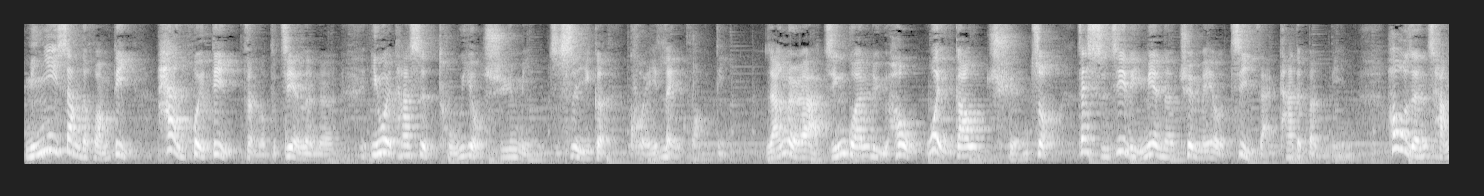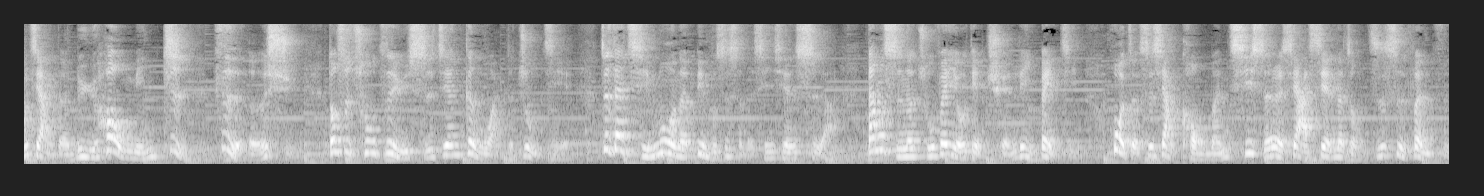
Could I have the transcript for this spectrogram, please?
名义上的皇帝。汉惠帝怎么不见了呢？因为他是徒有虚名，只是一个傀儡皇帝。然而啊，尽管吕后位高权重，在《史记》里面呢，却没有记载他的本名。后人常讲的“吕后名雉，字儿许”，都是出自于时间更晚的注解。这在秦末呢，并不是什么新鲜事啊。当时呢，除非有点权力背景。或者是像孔门七十二下线那种知识分子，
